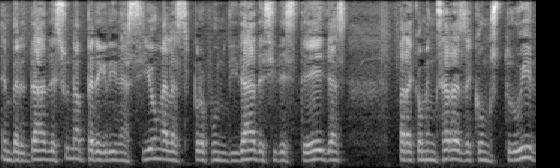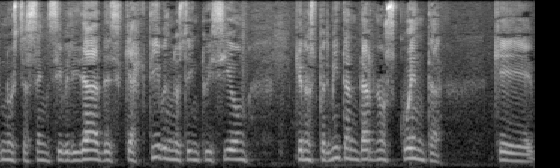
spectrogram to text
en verdad es una peregrinación a las profundidades y desde ellas para comenzar a reconstruir nuestras sensibilidades, que activen nuestra intuición, que nos permitan darnos cuenta que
